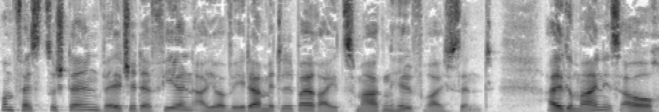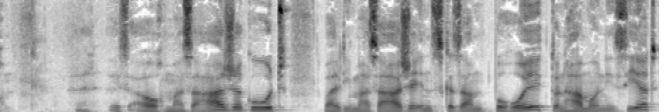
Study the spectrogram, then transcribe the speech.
um festzustellen, welche der vielen Ayurveda-Mittel bei Reizmagen hilfreich sind. Allgemein ist auch ist auch Massage gut, weil die Massage insgesamt beruhigt und harmonisiert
